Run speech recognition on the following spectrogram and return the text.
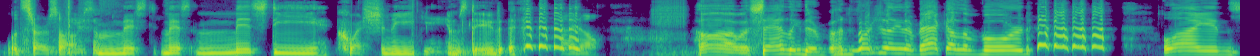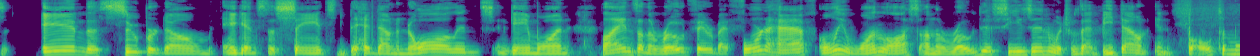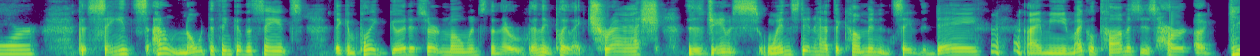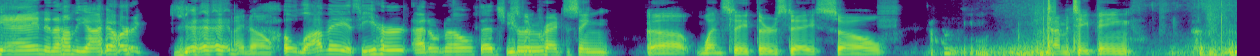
Let's start us off. Some mist, mist, misty, questiony games, dude. I know. Oh, well, sadly, they're unfortunately they're back on the board. Lions in the Superdome against the Saints. They head down to New Orleans in game one. Lions on the road favored by four and a half. Only one loss on the road this season, which was that beatdown in Baltimore. The Saints, I don't know what to think of the Saints. They can play good at certain moments, then they're then they play like trash. Does Jameis Winston have to come in and save the day? I mean, Michael Thomas is hurt again and on the IR again. I know. Olave, is he hurt? I don't know if that's He's true. been practicing uh, Wednesday, Thursday, so time of taping.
